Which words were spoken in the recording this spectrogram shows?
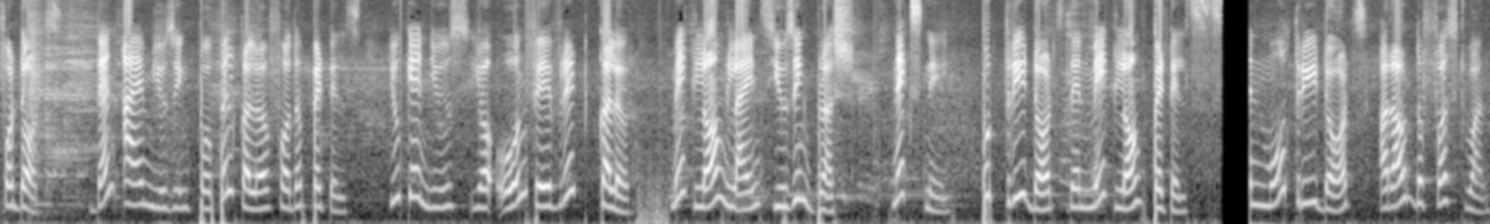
for dots. Then I am using purple color for the petals. You can use your own favorite color. Make long lines using brush. Next nail. Put 3 dots then make long petals. And more 3 dots around the first one.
